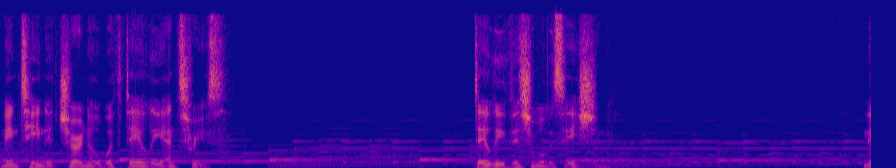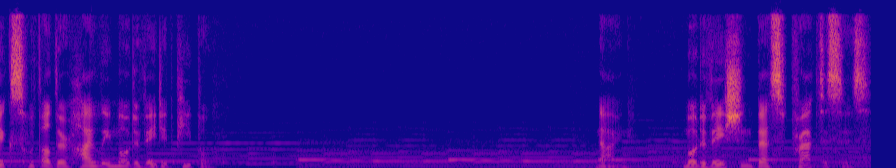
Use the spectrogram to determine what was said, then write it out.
Maintain a journal with daily entries. Daily visualization. Mix with other highly motivated people. 9. Motivation Best Practices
